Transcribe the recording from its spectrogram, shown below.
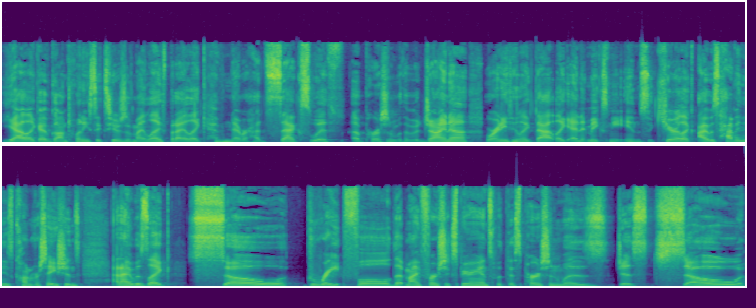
yeah, like I've gone 26 years of my life, but I like have never had sex with a person with a vagina or anything like that. Like, and it makes me insecure. Like, I was having these conversations and I was like, so grateful that my first experience with this person was just so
